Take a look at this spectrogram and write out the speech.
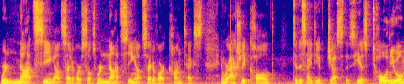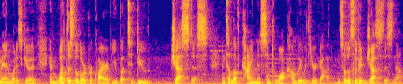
we're not seeing outside of ourselves, we're not seeing outside of our context, and we're actually called to this idea of justice. He has told you, O oh man, what is good, and what does the Lord require of you but to do justice and to love kindness and to walk humbly with your God. And so let's look at justice now.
